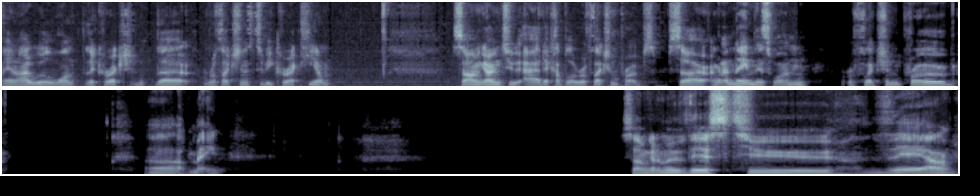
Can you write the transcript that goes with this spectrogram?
and I will want the correction, the reflections to be correct here. So I'm going to add a couple of reflection probes. So I'm going to name this one reflection probe uh, main. So I'm going to move this to there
